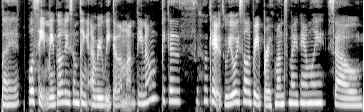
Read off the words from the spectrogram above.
But we'll see. Maybe I'll do something every week of the month, you know? Because who cares? We always celebrate birth months in my family. So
